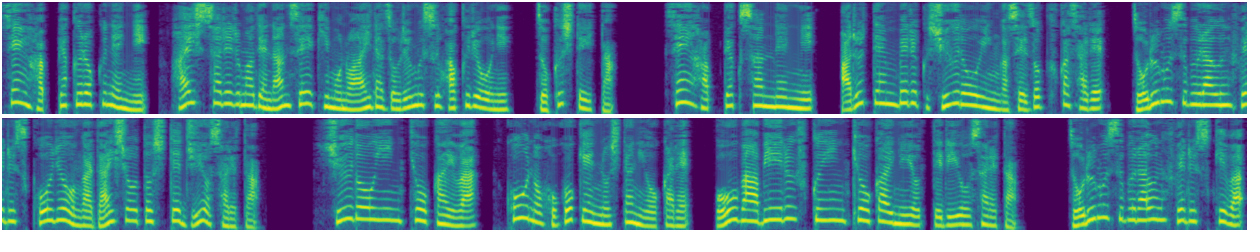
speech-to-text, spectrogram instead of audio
1806年に廃止されるまで何世紀もの間ゾルムス伯領に属していた。1803年にアルテンベルク修道院が世俗化され、ゾルムス・ブラウンフェルス公領が代償として授与された。修道院協会は、公の保護権の下に置かれ、オーバービール福音協会によって利用された。ゾルムス・ブラウンフェルス家は、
